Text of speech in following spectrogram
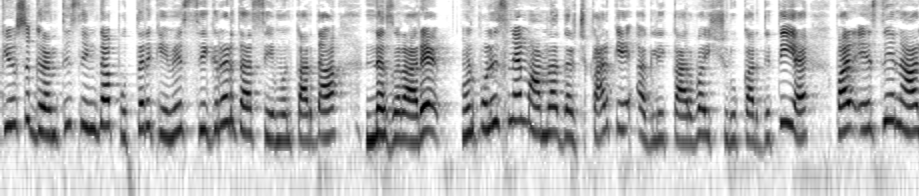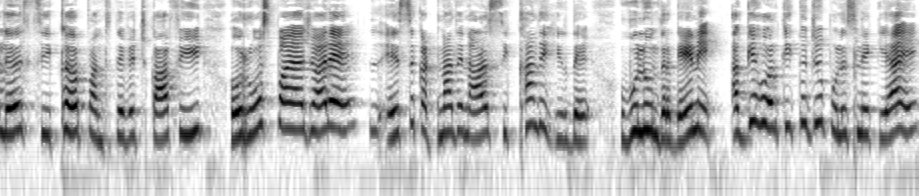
ਕਿ ਉਸ ਗ੍ਰੰਥੀ ਸਿੰਘ ਦਾ ਪੁੱਤਰ ਕਿਵੇਂ ਸਿਗਰਟ ਦਾ ਸੇਵਨ ਕਰਦਾ ਨਜ਼ਰ ਆ ਰਿਹਾ ਹੁਣ ਪੁਲਿਸ ਨੇ ਮਾਮਲਾ ਦਰਜ ਕਰਕੇ ਅਗਲੀ ਕਾਰਵਾਈ ਸ਼ੁਰੂ ਕਰ ਦਿੱਤੀ ਹੈ, ਪਰ ਇਸ ਦੇ ਨਾਲ ਸਿੱਖ ਪੰਥ ਦੇ ਵਿੱਚ ਕਾਫੀ ਰੋਸ ਪਾਇਆ ਜਾ ਰਿਹਾ ਹੈ। ਇਸ ਘਟਨਾ ਦੇ ਨਾਲ ਸਿੱਖਾਂ ਦੇ ਹਿਰਦੇ ਵਲੂੰਦਰ ਗਏ ਨੇ। ਅੱਗੇ ਹੋਰ ਕੀ ਕੁਝ ਪੁਲਿਸ ਨੇ ਕਿਹਾ ਹੈ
